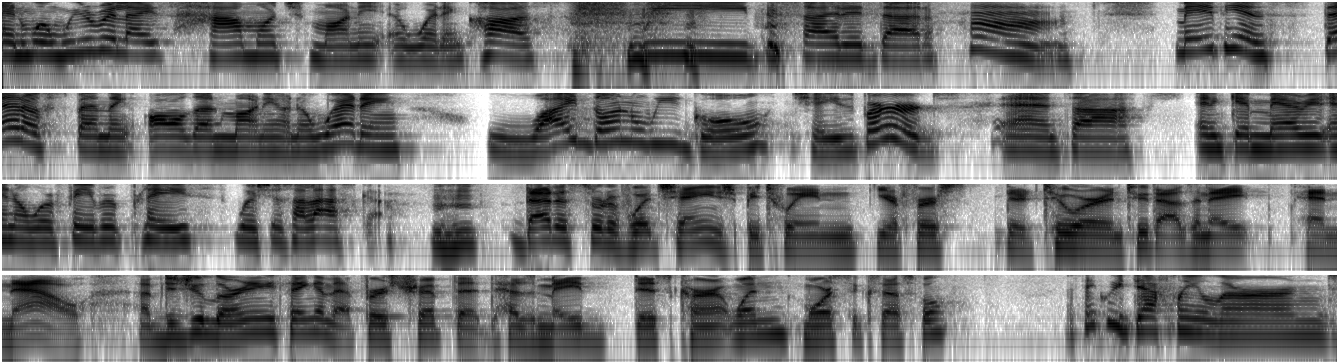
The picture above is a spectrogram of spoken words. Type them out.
And when we realized how much money a wedding costs, we decided that, hmm, maybe instead of spending all that money on a wedding, why don't we go chase birds and uh, and get married in our favorite place, which is Alaska? Mm-hmm. That is sort of what changed between your first your tour in 2008 and now. Um, did you learn anything in that first trip that has made this current one more successful? I think we definitely learned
